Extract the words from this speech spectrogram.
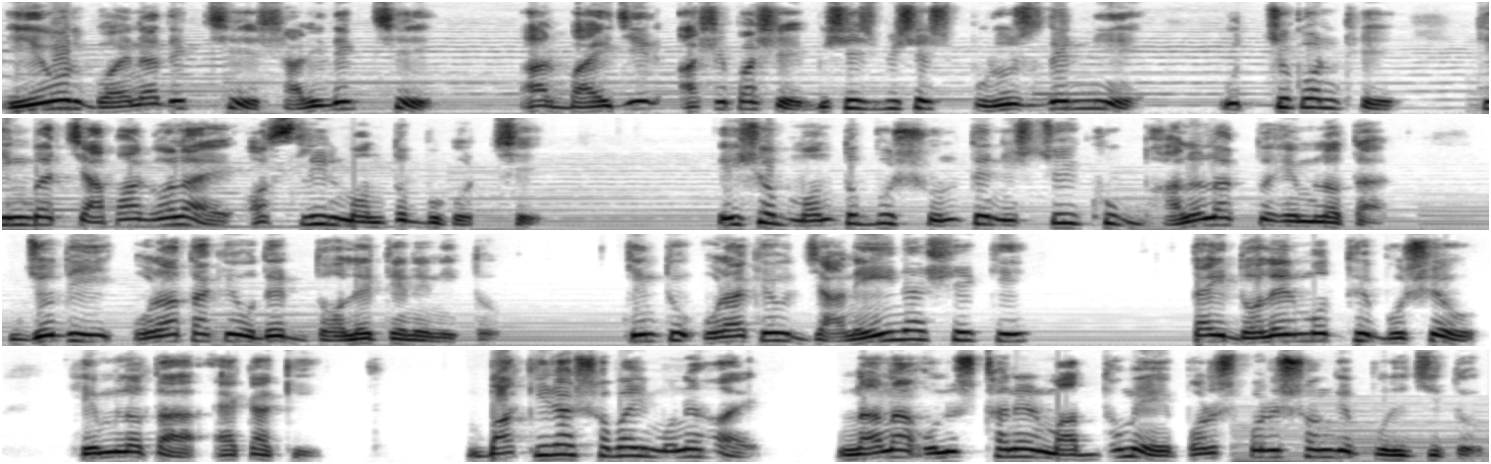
এ ওর গয়না দেখছে, শাড়ি দেখছে আর বাইজির আশেপাশে বিশেষ বিশেষ পুরুষদের নিয়ে উচ্চকণ্ঠে কিংবা চাপা গলায় অশ্লীল মন্তব্য করছে। এইসব মন্তব্য শুনতে নিশ্চয়ই খুব ভালো লাগতো হেমলতার যদি ওরা তাকে ওদের দলে টেনে নিত। কিন্তু ওরা কেউ জানেই না সে কে। তাই দলের মধ্যে বসেও হেমলতা একাকী। বাকিরা সবাই মনে হয় নানা অনুষ্ঠানের মাধ্যমে পরস্পরের সঙ্গে পরিচিত।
